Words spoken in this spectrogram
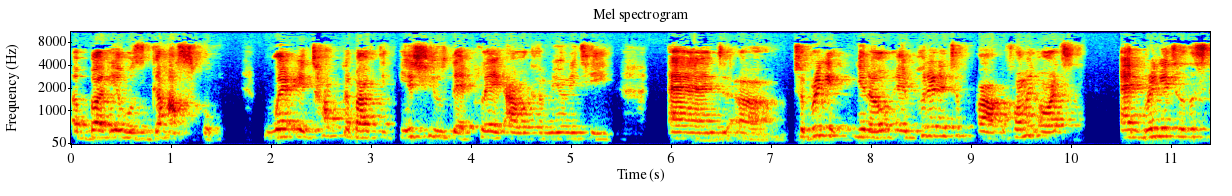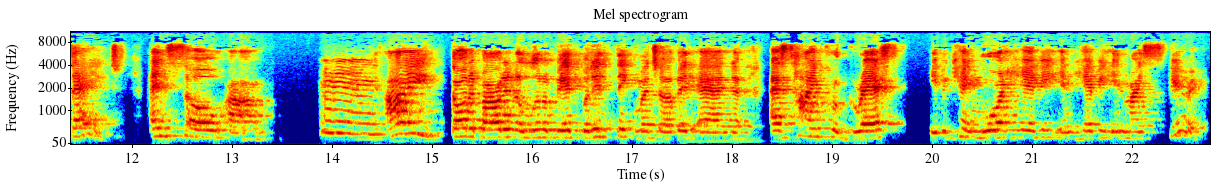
uh, but it was gospel, where it talked about the issues that plague our community and uh, to bring it, you know, and put it into uh, performing arts and bring it to the stage. And so um, mm, I thought about it a little bit, but didn't think much of it. And as time progressed, it became more heavy and heavy in my spirit.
